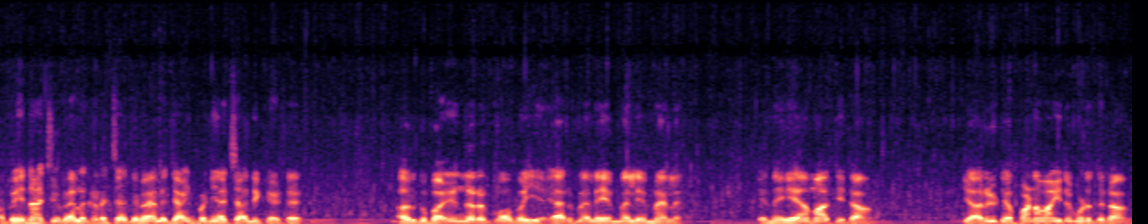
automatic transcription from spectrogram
அப்போ என்னாச்சு? வேலை கிடைச்சாச்சு? வேலை ஜாயின் பண்ணியாச்சான்னு கேட்டேன். அவருக்கு பயங்கர கோபம். யார் மேலே? எம்எல்ஏ மேலே. என்னை ஏமாத்திட்டான். யாருக்கிட்டே பணம் வாங்கிட்டு கொடுத்துட்டான்.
